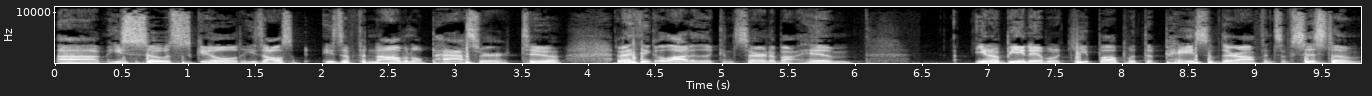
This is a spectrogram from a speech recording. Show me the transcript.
Um, he's so skilled. He's also he's a phenomenal passer too, and I think a lot of the concern about him you know, being able to keep up with the pace of their offensive system,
